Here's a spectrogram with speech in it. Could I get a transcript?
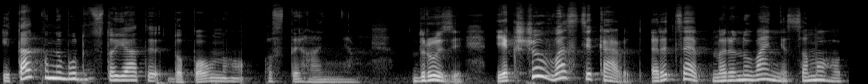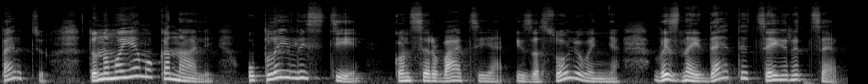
і так вони будуть стояти до повного остигання. Друзі, якщо вас цікавить рецепт маринування самого перцю, то на моєму каналі у плейлисті Консервація і засолювання ви знайдете цей рецепт.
